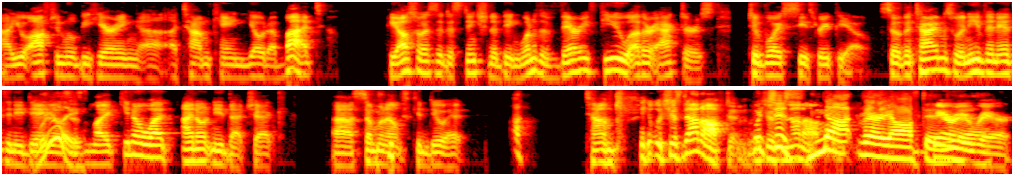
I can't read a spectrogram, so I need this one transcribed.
Uh, you often will be hearing uh, a Tom Kane Yoda, but he also has the distinction of being one of the very few other actors to voice C3PO. So the times when even Anthony Daniels Really? is like, you know what, I don't need that check. Uh, someone else can do it. Tom, Kane, which is not often, which, is not not, often very often. very yeah. rare.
